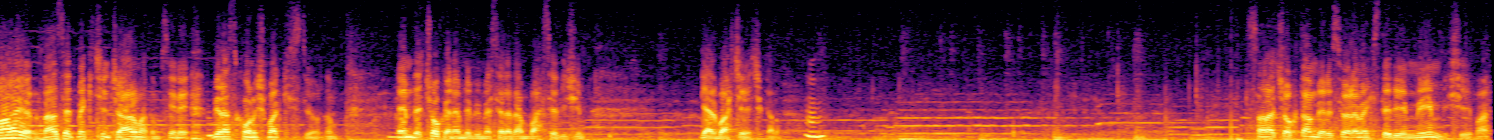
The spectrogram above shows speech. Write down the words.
Hayır, dans etmek için çağırmadım seni. Biraz konuşmak istiyordum. Hem de çok önemli bir meseleden bahsedeceğim. Gel bahçeye çıkalım. Hı. Sana çoktan beri söylemek istediğim mühim bir şey var.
